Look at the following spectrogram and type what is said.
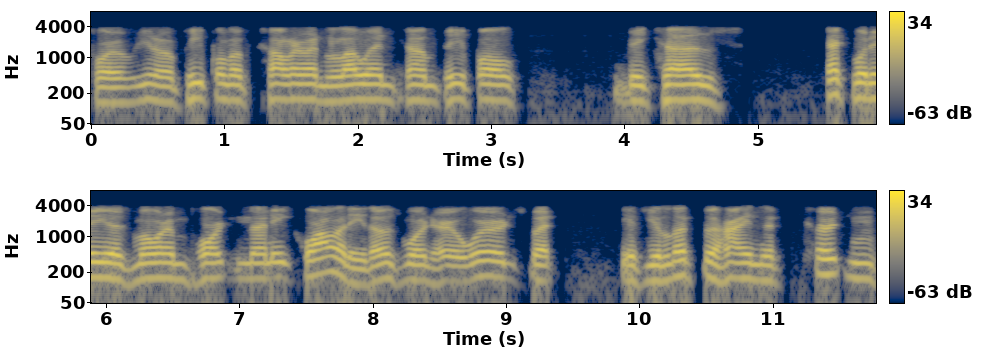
for you know people of color and low income people because equity is more important than equality. Those weren't her words, but if you look behind the curtain,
